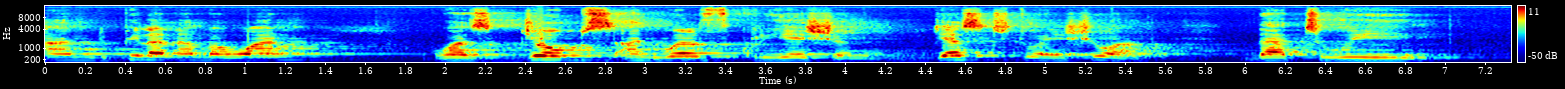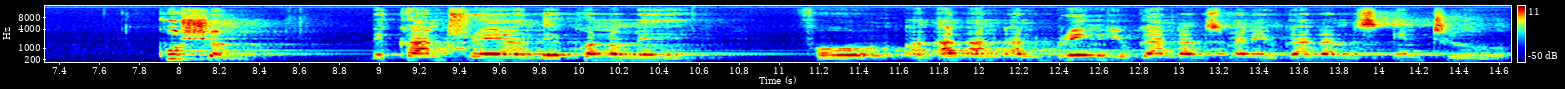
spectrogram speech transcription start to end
and pillar number one was jobs and wealth creation, just to ensure that we cushion the country and the economy for, and, and, and bring Ugandans, many Ugandans into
